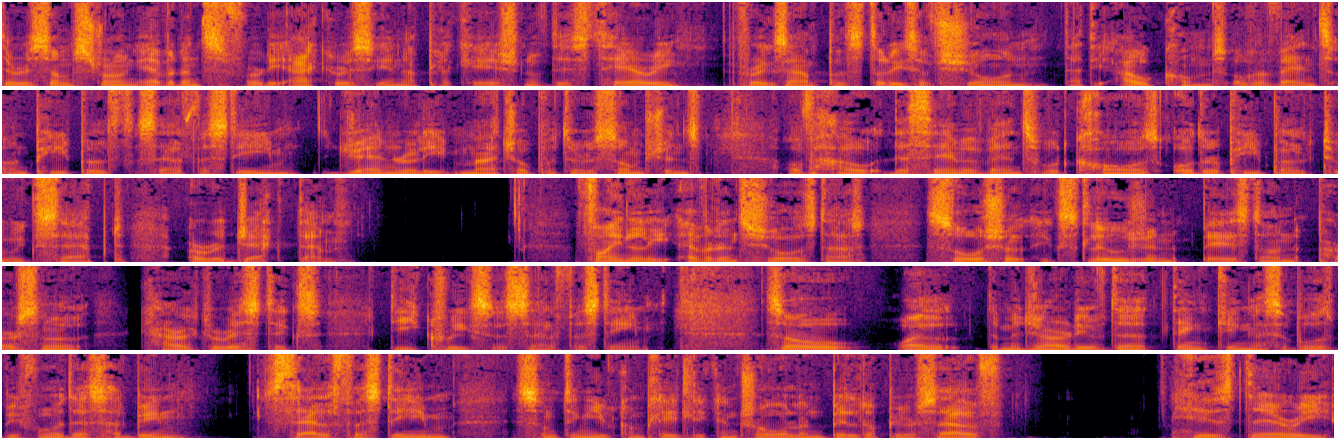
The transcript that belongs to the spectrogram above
There is some strong evidence for the accuracy and application of this theory. For example, studies have shown that the outcomes of events on people's self esteem generally match up with their assumptions of how the same events would cause other people to accept or reject them. Finally, evidence shows that social exclusion based on personal characteristics decreases self esteem. So, while the majority of the thinking, I suppose, before this had been self esteem, something you completely control and build up yourself, his theory,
